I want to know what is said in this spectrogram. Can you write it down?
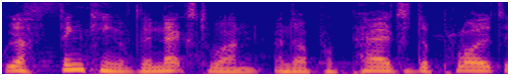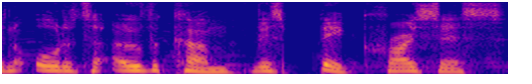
We are thinking of the next one and are prepared to deploy it in order to overcome this big crisis.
